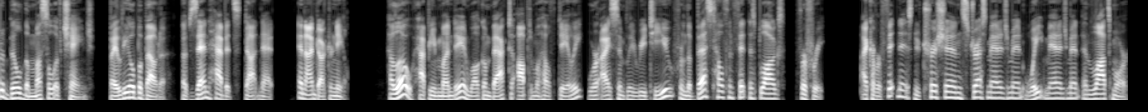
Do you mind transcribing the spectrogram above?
to Build the Muscle of Change by Leo Babauta of ZenHabits.net. And I'm Dr. Neil. Hello, happy Monday, and welcome back to Optimal Health Daily, where I simply read to you from the best health and fitness blogs for free. I cover fitness, nutrition, stress management, weight management, and lots more.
